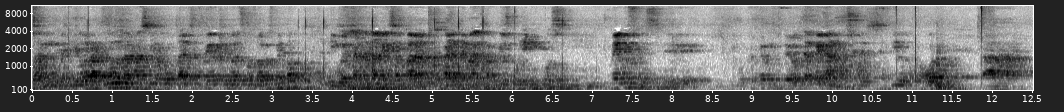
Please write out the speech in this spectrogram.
Al regidor Arturo, nada más quiero contarles que regidores con todo respeto y voy a estar en una mesa para tocar el tema de partidos políticos y menos este, creo que debemos en ese por favor, a,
